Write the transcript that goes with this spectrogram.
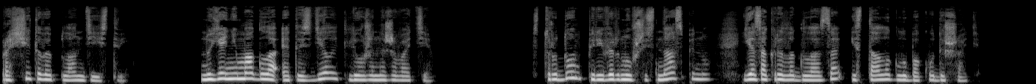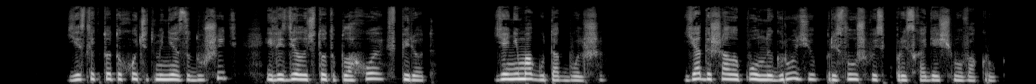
просчитывая план действий. Но я не могла это сделать, лежа на животе. С трудом перевернувшись на спину, я закрыла глаза и стала глубоко дышать. Если кто-то хочет меня задушить или сделать что-то плохое, вперед. Я не могу так больше. Я дышала полной грудью, прислушиваясь к происходящему вокруг.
